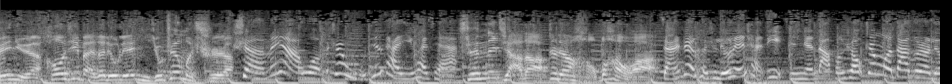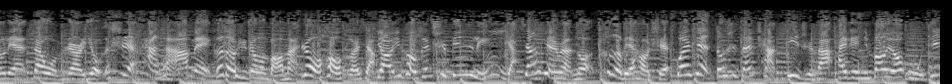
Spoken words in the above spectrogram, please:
美女，好几百的榴莲你就这么吃？什么呀？我们这五斤才一块钱。真的假的？质量好不好啊？咱这可是榴莲产地，今年大丰收，这么大个的榴莲在我们这儿有的是。看看啊，每个都是这么饱满，肉厚核小，咬一口跟吃冰激凌一样，香甜软糯，特别好吃。关键都是咱产地直发，还给您包邮，五斤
